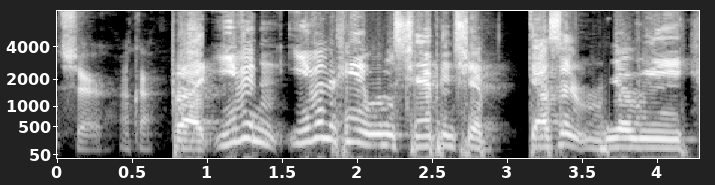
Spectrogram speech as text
Sure. Okay. But even even the Canadian Women's Championship doesn't really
